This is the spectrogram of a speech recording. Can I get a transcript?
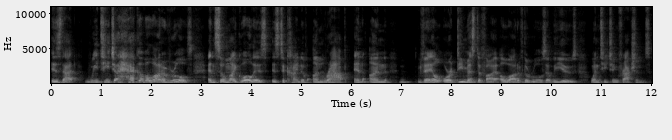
is that we teach a heck of a lot of rules. And so my goal is is to kind of unwrap and unveil or demystify a lot of the rules that we use when teaching fractions.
